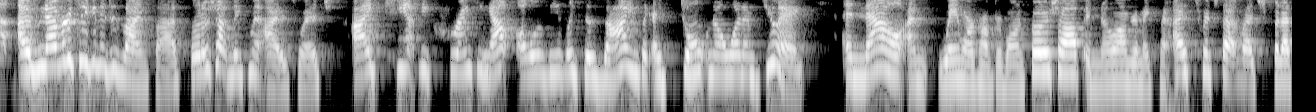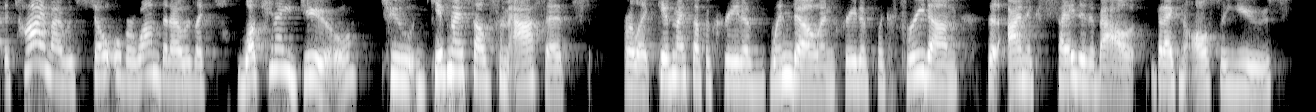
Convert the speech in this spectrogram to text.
I've never taken a design class. Photoshop makes my eyes twitch. I can't be cranking out all of these like designs. Like, I don't know what I'm doing. And now I'm way more comfortable in Photoshop. It no longer makes my eyes twitch that much. But at the time, I was so overwhelmed that I was like, what can I do to give myself some assets or like give myself a creative window and creative like freedom that I'm excited about that I can also use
